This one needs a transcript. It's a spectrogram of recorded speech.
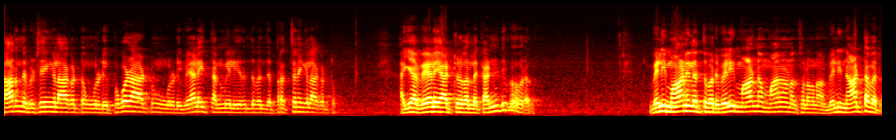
சார்ந்த விஷயங்களாகட்டும் உங்களுடைய புகழாகட்டும் உங்களுடைய வேலைத்தன்மையில் இருந்து வந்த பிரச்சனைகளாகட்டும் ஐயா வேலையாட்கள் வரல கண்டிப்பாக வரும். வெளி மாநிலத்தவர் வெளி மாநிலம் மாநிலம் சொல்லலாம் வெளிநாட்டவர்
